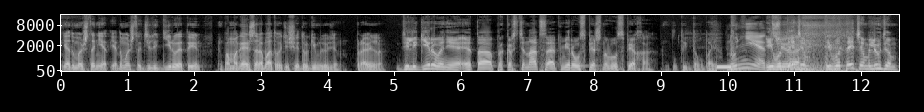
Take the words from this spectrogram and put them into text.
Я думаю, что нет. Я думаю, что делегируя, ты помогаешь зарабатывать еще и другим людям. Правильно? Делегирование — это прокрастинация от мира успешного успеха. Ну ты долбай. Ну нет. И вот этим, и вот этим людям,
